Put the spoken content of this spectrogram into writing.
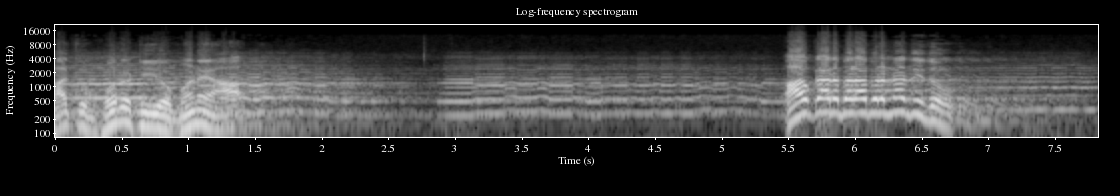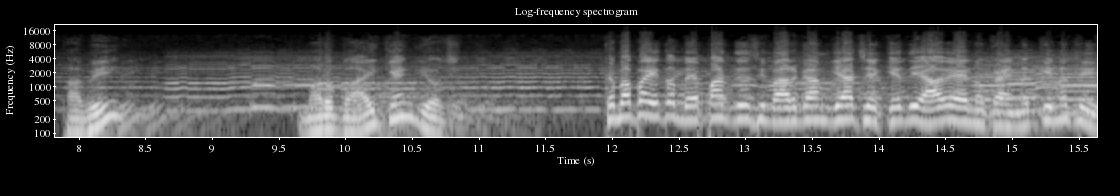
હાચું ભોરટીયો ભણે, આ આવકાર બરાબર ન દીધો. ભાભી મારો ભાઈ ક્યાં ગયો છે? કે બાપા એ તો બે પાંચ દિવસથી બહારગામ ગયા છે કેદી આવે એનું કાંઈ નક્કી નથી.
